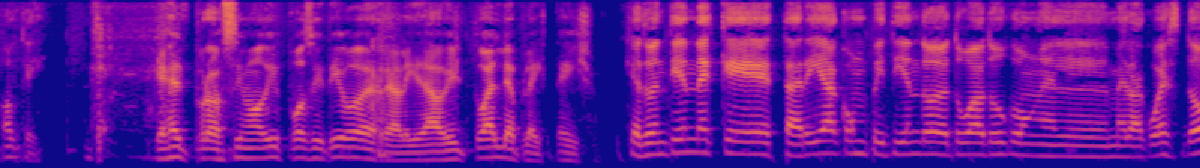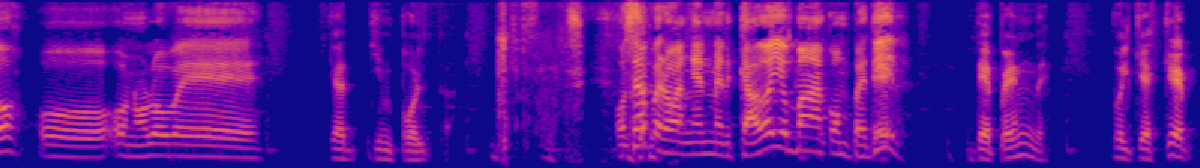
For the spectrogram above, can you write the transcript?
Ok. que es el próximo dispositivo de realidad virtual de PlayStation. ¿Que tú entiendes que estaría compitiendo de tú a tú con el MetaQuest 2 o, o no lo ves? ¿Qué, qué importa? O sea, pero en el mercado ellos van a competir. Depende. Porque es que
